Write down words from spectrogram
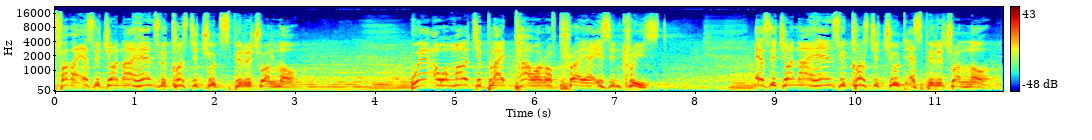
Father, as we join our hands, we constitute spiritual law where our multiplied power of prayer is increased. As we join our hands, we constitute a spiritual law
